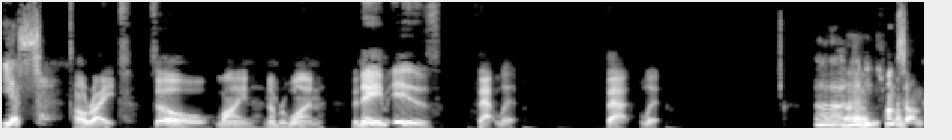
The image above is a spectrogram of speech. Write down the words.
yes, All right. So, line number one. The name is Fat Lip. Fat Lip. uh, Uh, 90s punk song.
